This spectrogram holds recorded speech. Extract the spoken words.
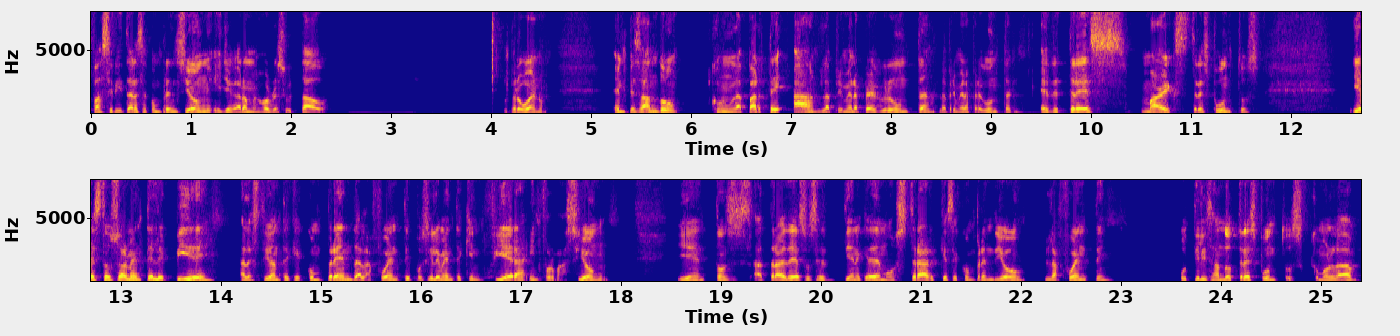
facilitar esa comprensión y llegar a un mejor resultado. Pero bueno, empezando con la parte A, la primera pregunta, la primera pregunta es de tres marks, tres puntos, y esta usualmente le pide al estudiante que comprenda la fuente y posiblemente que infiera información. Y entonces a través de eso se tiene que demostrar que se comprendió la fuente utilizando tres puntos. Como la,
